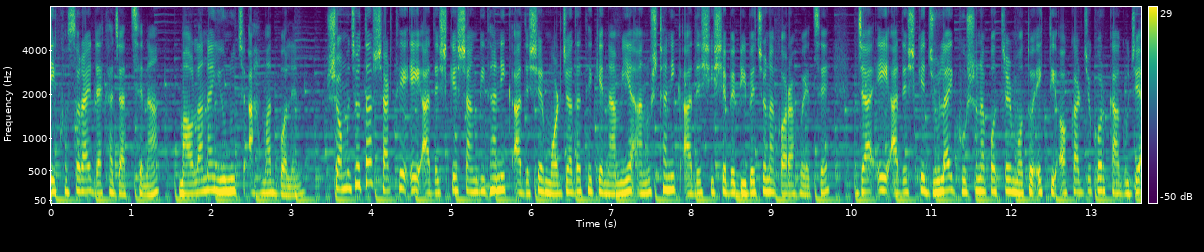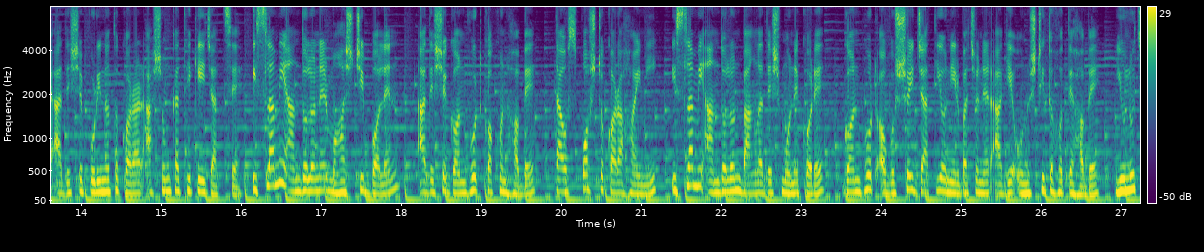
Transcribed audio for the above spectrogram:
এই খসড়ায় দেখা যাচ্ছে না, মাওলানা ইউনুচ আহমাদ বলেন। সমঝোতার স্বার্থে এই আদেশকে সাংবিধানিক আদেশের মর্যাদা থেকে নামিয়ে আনুষ্ঠানিক আদেশ হিসেবে বিবেচনা করা হয়েছে, যা এই আদেশকে জুলাই ঘোষণাপত্রের মতো একটি অকার্যকর কাগুজে আদেশে পরিণত করার আশঙ্কা থেকেই যাচ্ছে। ইসলামী আন্দোলনের মহাসচিব বলেন, আদেশে গণভোট কখন হবে, তাও স্পষ্ট করা হয়নি। ইসলামী আন্দোলন বাংলাদেশ মনে করে, গণভোট অবশ্যই জাতীয় নির্বাচনের আগে অনুষ্ঠিত হতে হবে ইউনুচ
